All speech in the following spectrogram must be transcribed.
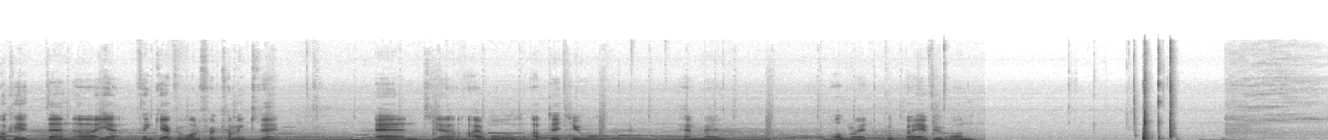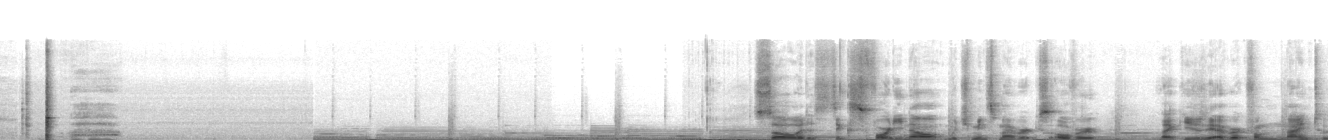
Okay, then uh, yeah, thank you everyone for coming today. And yeah, I will update you per mail. Alright, goodbye everyone. So it is 6.40 now, which means my work is over. Like usually I work from 9 to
